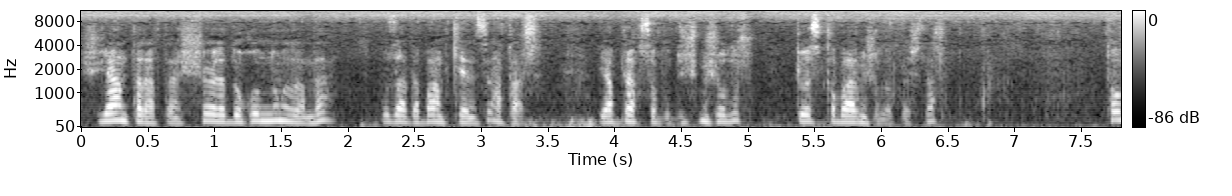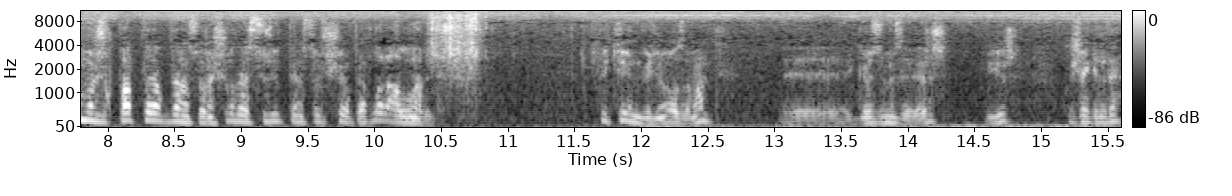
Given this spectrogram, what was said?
şu yan taraftan şöyle dokunduğumuz anda bu zaten bant kendisini atar. Yaprak sopu düşmüş olur. Göz kabarmış olur arkadaşlar. Tomurcuk patladıktan sonra şu kadar sürdükten sonra şu yapraklar alınabilir. Bütün gücünü o zaman e, gözümüze verir, büyür. Bu şekilde.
